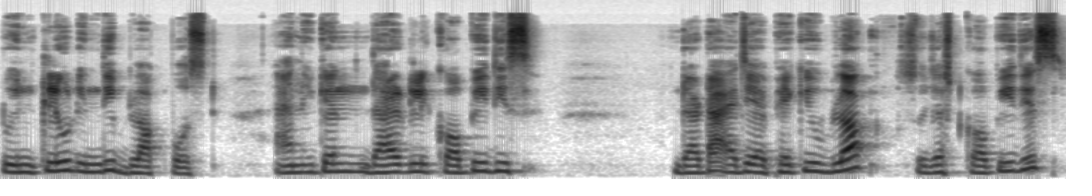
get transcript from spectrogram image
to include in the blog post. And you can directly copy this data as a FAQ block so just copy this.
